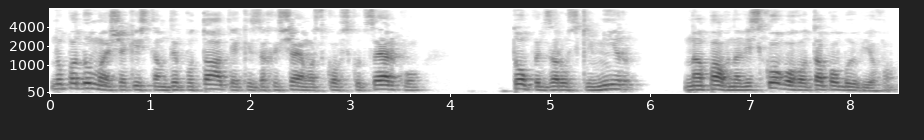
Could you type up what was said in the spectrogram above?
ну подумаєш, якийсь там депутат, який захищає московську церкву, топить за руський мір, напав на військового та побив його.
